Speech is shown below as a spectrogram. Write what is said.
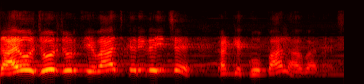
ગાયો જોર જોરથી અવાજ કરી રહી છે કારણ કે ગોપાલ આવવાના છે.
